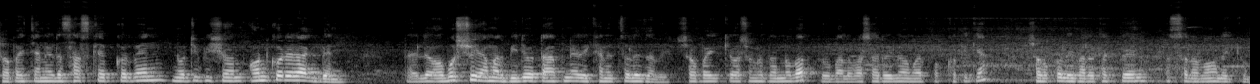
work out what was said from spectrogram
সবাই চ্যানেলটা সাবস্ক্রাইব করবেন নোটিফিকেশন অন করে রাখবেন। তাহলে অবশ্যই আমার ভিডিওটা আপনার এখানে চলে যাবে। সবাইকে অসংখ্য ধন্যবাদ তো ভালোবাসা রইল আমার পক্ষ থেকে। সকলেই ভালো থাকবেন। আসসালামু আলাইকুম।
